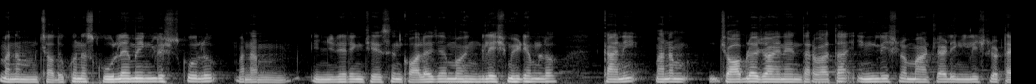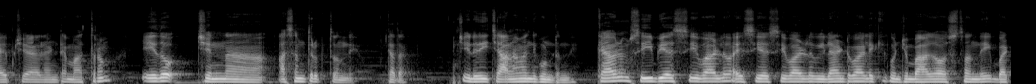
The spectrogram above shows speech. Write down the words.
మనం చదువుకున్న స్కూల్ ఏమో ఇంగ్లీష్ స్కూలు మనం ఇంజనీరింగ్ చేసిన కాలేజ్ ఏమో ఇంగ్లీష్ మీడియంలో కానీ మనం జాబ్లో జాయిన్ అయిన తర్వాత ఇంగ్లీష్లో మాట్లాడి ఇంగ్లీష్లో టైప్ చేయాలంటే మాత్రం ఏదో చిన్న అసంతృప్తి ఉంది కదా. ఇది చాలామందికి ఉంటుంది. కేవలం సిబిఎస్సి వాళ్ళు ఐసిఎస్సి వాళ్ళు ఇలాంటి వాళ్ళకి కొంచెం బాగా వస్తుంది. బట్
